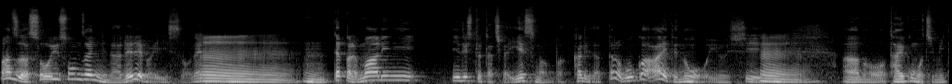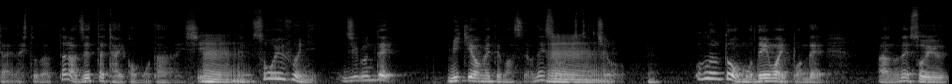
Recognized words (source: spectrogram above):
まずはそういう存在になれればいいですよね、うん。うん。だから周りにいる人たちがイエスマンばっかりだったら僕はあえてノーを言うし、うんあの太鼓持ちみたいな人だったら絶対太鼓持たないし、うん。うんそういうふうに自分で見極めてますよねそういう人たちを。うん。そうするともう電話一本であの、ね、そういう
